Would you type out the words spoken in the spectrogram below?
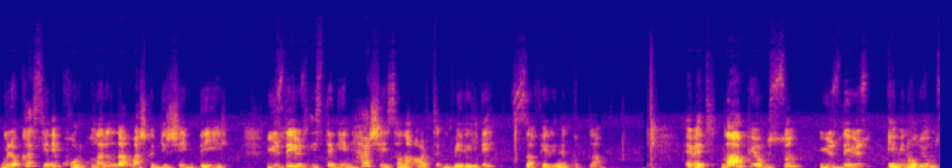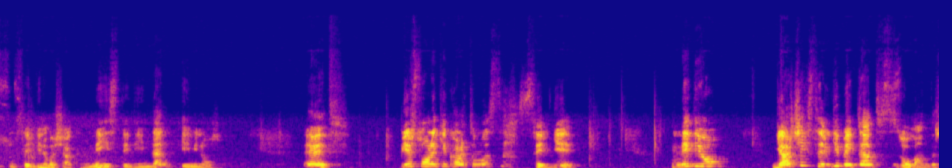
Blokaj senin korkularından başka bir şey değil. Yüzde yüz istediğin her şey sana artık verildi. Zaferini kutla. Evet, ne yapıyormuşsun? Yüzde yüz emin oluyormuşsun sevgili Başak. Ne istediğinden emin ol. Evet, bir sonraki kartımız sevgi. Ne diyor? Gerçek sevgi beklentisiz olandır.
